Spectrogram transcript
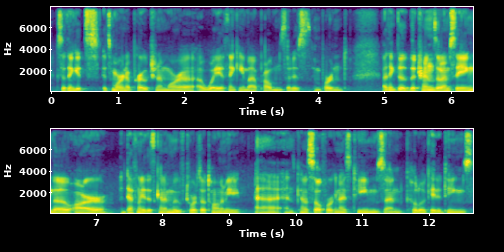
because I think it's it's more an approach and a more a, a, way of thinking about problems that is important. I think the, the trends that I'm seeing though are definitely this kind of move towards autonomy uh, and kind of self-organized teams and co-located teams.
